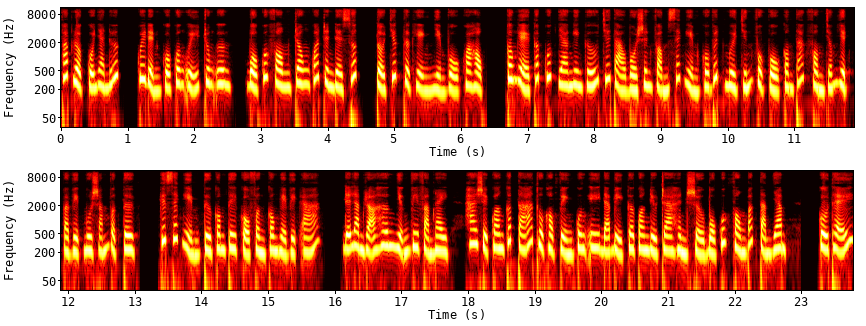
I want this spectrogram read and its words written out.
pháp luật của nhà nước, quy định của quân ủy Trung ương, Bộ Quốc phòng trong quá trình đề xuất, tổ chức thực hiện nhiệm vụ khoa học, công nghệ cấp quốc gia nghiên cứu chế tạo bộ sinh phẩm xét nghiệm COVID-19 phục vụ công tác phòng chống dịch và việc mua sắm vật tư, kit xét nghiệm từ công ty cổ phần công nghệ Việt Á. Để làm rõ hơn những vi phạm này, hai sĩ quan cấp tá thuộc Học viện Quân y đã bị cơ quan điều tra hình sự Bộ Quốc phòng bắt tạm giam. Cụ thể,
